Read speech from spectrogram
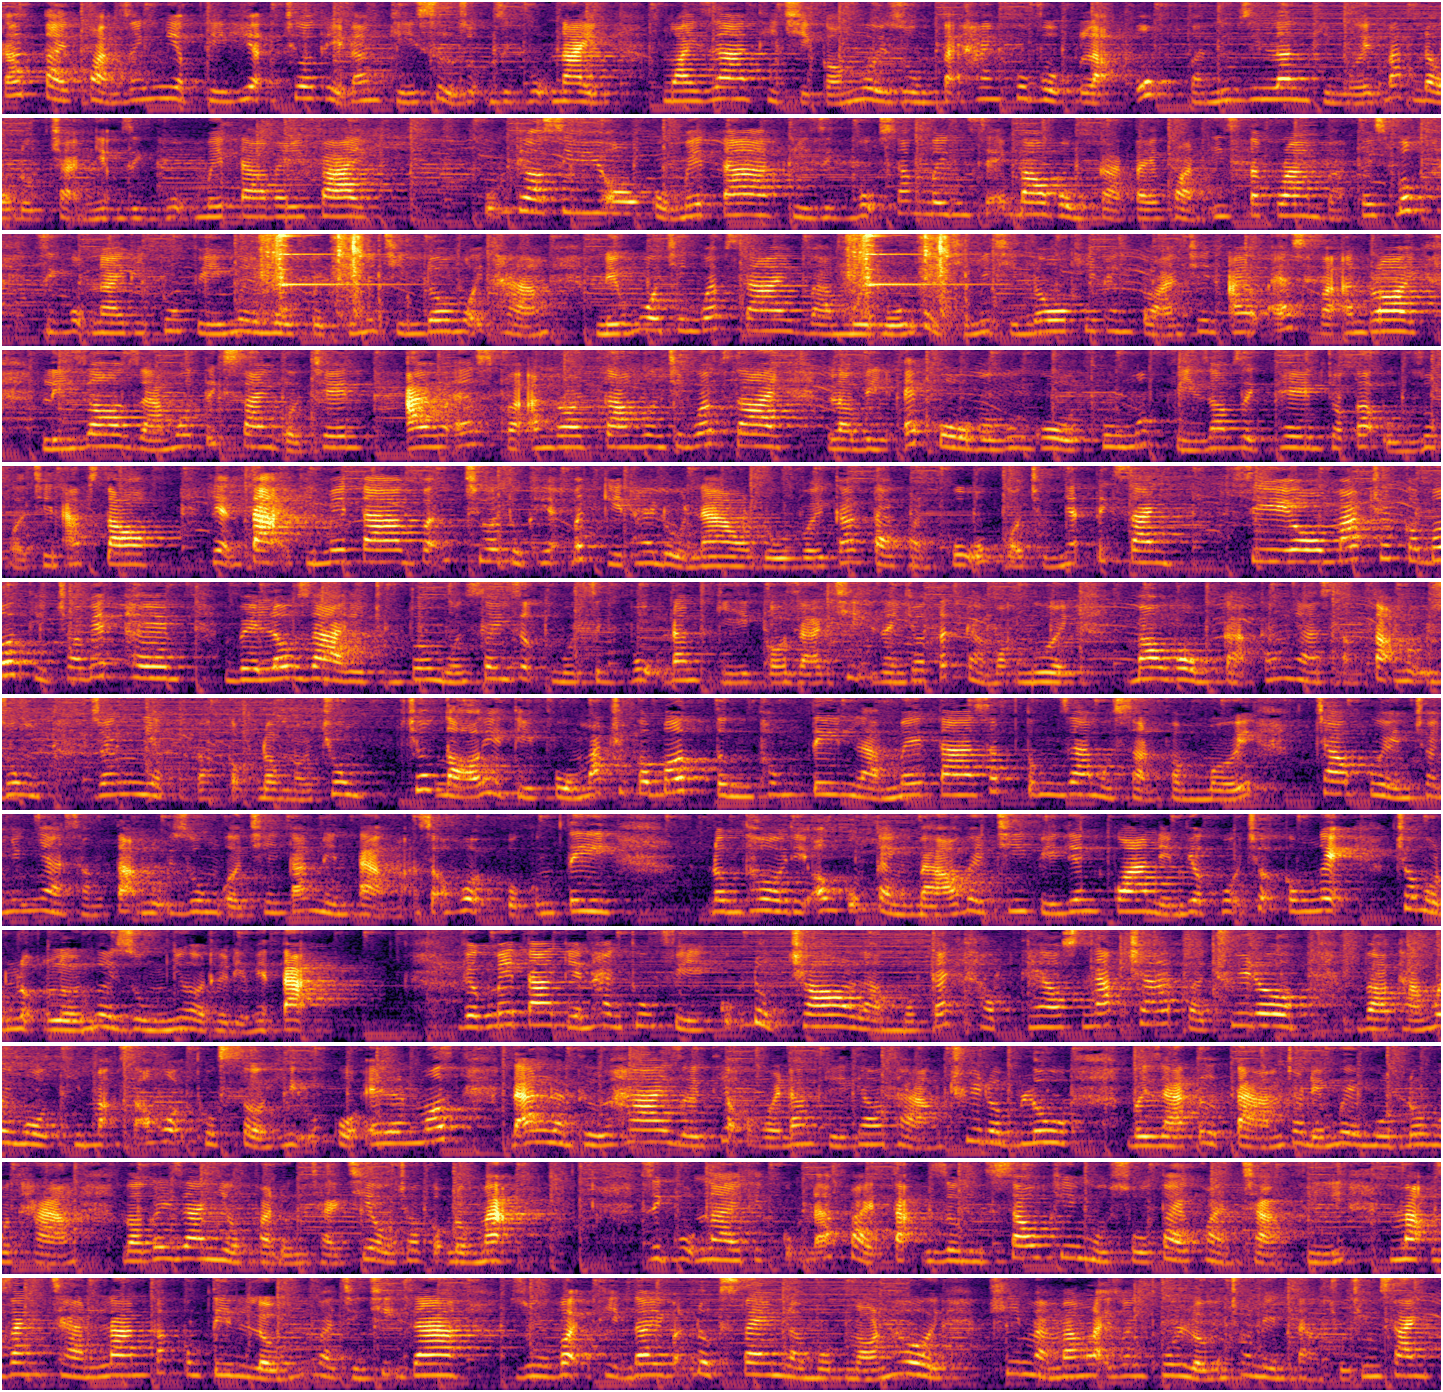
Các tài khoản doanh nghiệp thì hiện chưa thể đăng ký sử dụng dịch vụ này. Ngoài ra thì chỉ có người dùng tại hai khu vực là Úc và New Zealand thì mới bắt đầu được trải nghiệm dịch vụ Meta Verify. Cũng theo CEO của Meta thì dịch vụ xác minh sẽ bao gồm cả tài khoản Instagram và Facebook. Dịch vụ này thì thu phí 11,99 đô mỗi tháng nếu mua trên website và 14,99 đô khi thanh toán trên iOS và Android. Lý do giá mua tích xanh ở trên iOS và Android cao hơn trên website là vì Apple và Google thu mức phí giao dịch thêm cho các ứng dụng ở trên App Store. Hiện tại thì Meta vẫn chưa thực hiện bất kỳ thay đổi nào đối với các tài khoản cũ có chứng nhận tích xanh. CEO Mark Zuckerberg thì cho biết thêm, về lâu dài thì chúng tôi muốn xây dựng một dịch vụ đăng ký có giá trị dành cho tất cả mọi người, bao gồm cả các nhà sáng tạo nội dung, doanh nghiệp và cộng đồng nói chung. Trước đó thì tỷ phú Mark Zuckerberg từng thông tin là Meta sắp tung ra một sản phẩm mới trao quyền cho những nhà sáng tạo nội dung ở trên các nền tảng mạng xã hội của công ty. Đồng thời thì ông cũng cảnh báo về chi phí liên quan đến việc hỗ trợ công nghệ cho một lượng lớn người dùng như ở thời điểm hiện tại. Việc Meta tiến hành thu phí cũng được cho là một cách học theo Snapchat và Twitter. Vào tháng 11 thì mạng xã hội thuộc sở hữu của Elon Musk đã lần thứ hai giới thiệu gói đăng ký theo tháng Twitter Blue với giá từ 8 cho đến 11 đô một tháng và gây ra nhiều phản ứng trái chiều cho cộng đồng mạng. Dịch vụ này thì cũng đã phải tạm dừng sau khi một số tài khoản trả phí, mạo danh tràn lan các công ty lớn và chính trị gia. Dù vậy thì đây vẫn được xem là một món hời khi mà mang lại doanh thu lớn cho nền tảng chú chim xanh.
